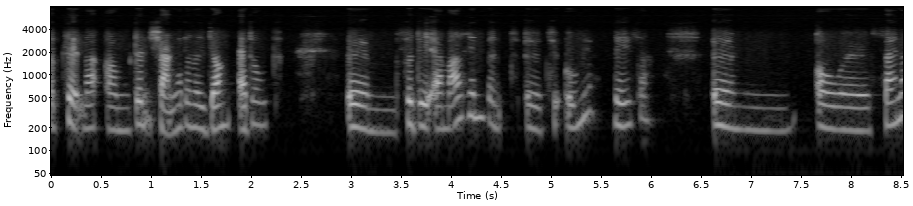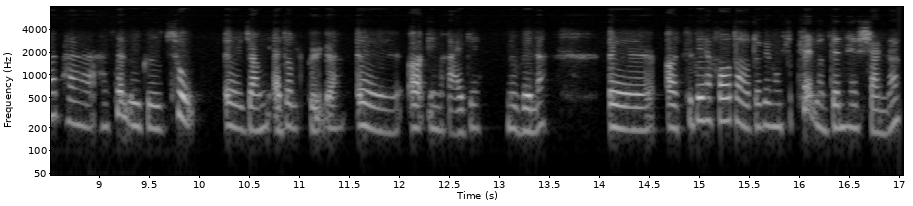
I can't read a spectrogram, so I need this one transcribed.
fortæller om den genre, der hedder Young Adult. Øhm, så det er meget henvendt øh, til unge læsere. Øhm, og øh, Zainab har, har selv udgivet to øh, Young Adult bøger øh, og en række noveller. Øh, og til det her foredrag, der vil hun fortælle om den her genre,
